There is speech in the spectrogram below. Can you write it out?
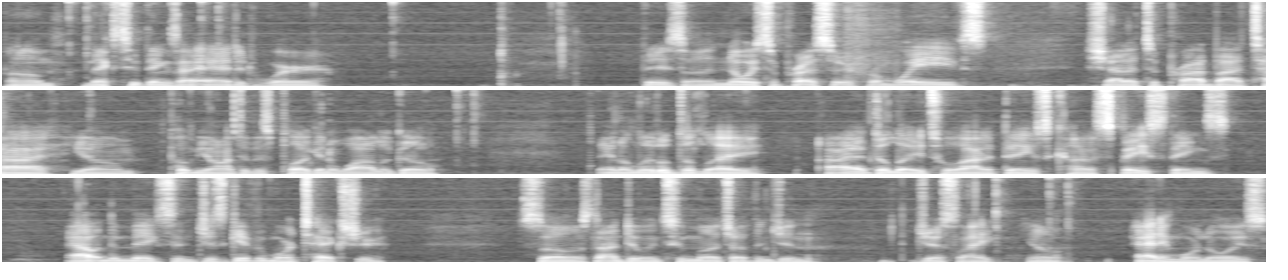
Um, next two things I added were there's a noise suppressor from Waves. Shout out to Prod by Ty. He um, put me onto this plugin a while ago. And a little delay. I add delay to a lot of things to kind of space things out in the mix and just give it more texture. So it's not doing too much other than just like, you know, adding more noise.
